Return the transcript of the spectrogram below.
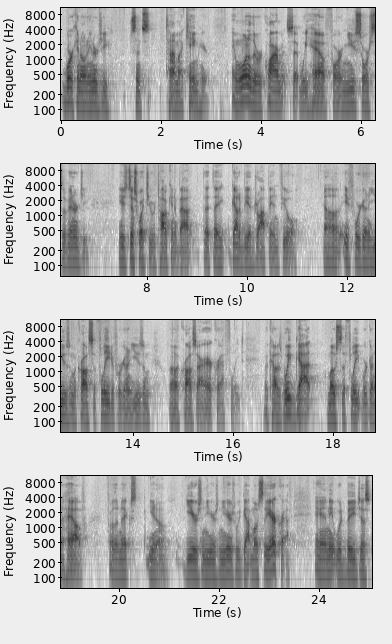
working on energy since the time I came here. And one of the requirements that we have for new sources of energy is just what you were talking about, that they got to be a drop-in fuel uh, if we're going to use them across the fleet, if we're going to use them uh, across our aircraft fleet. Because we've got most of the fleet we're going to have for the next, you know, years and years and years. We've got most of the aircraft. And it would be just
